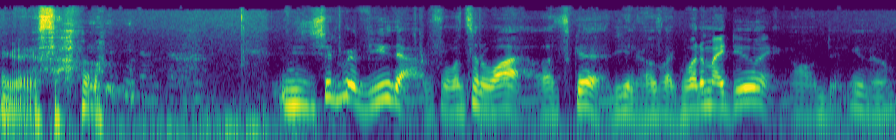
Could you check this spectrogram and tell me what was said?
okay, so you should review that for once in a while. That's good. You know, it's like, what am I doing? Oh, you know,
